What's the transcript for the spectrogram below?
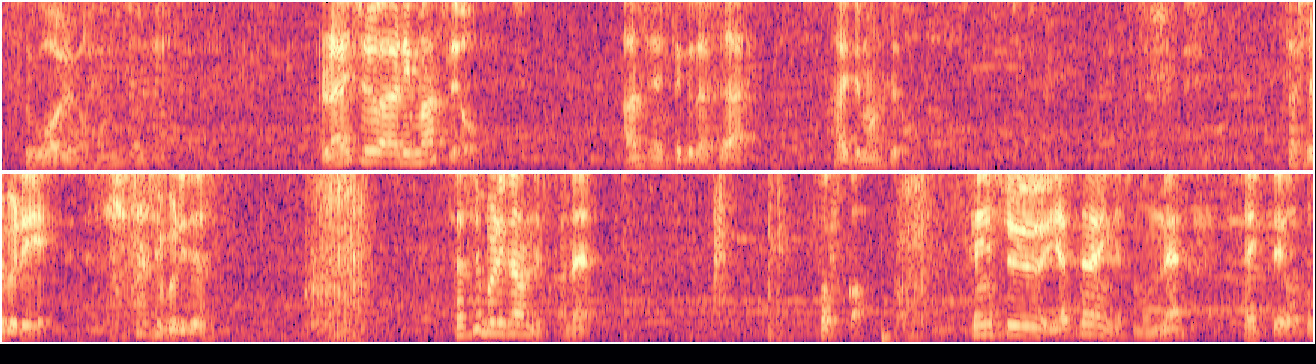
すごいよ本当に。来週はありますよ。安心してください。履いてますよ。久しぶり。久しぶりです。久しぶりなんですかね。そっか。先週やってないんですもんね。最低男。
